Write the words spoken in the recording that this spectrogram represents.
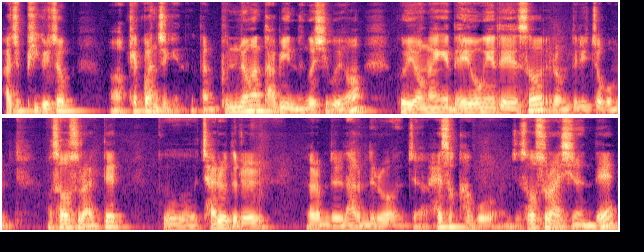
아주 비교적 어, 객관적인 일단 분명한 답이 있는 것이고요. 그 영향의 내용에 대해서 여러분들이 조금 서술할 때 그 자료들을 여러분들 나름대로 해석하고 이제 서술하시는데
